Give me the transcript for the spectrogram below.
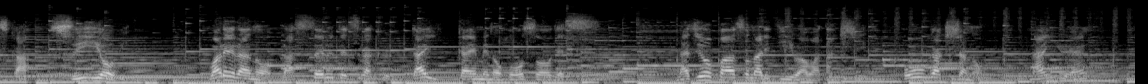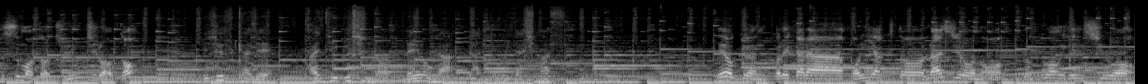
5月20日水曜日。我らのラッセル哲学第1回目の放送です。ラジオパーソナリティは私、法学者の南園楠本純一郎と、美術家で IT 技師のレオンが担当いたします。レオくん、これから翻訳とラジオの録音編集を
